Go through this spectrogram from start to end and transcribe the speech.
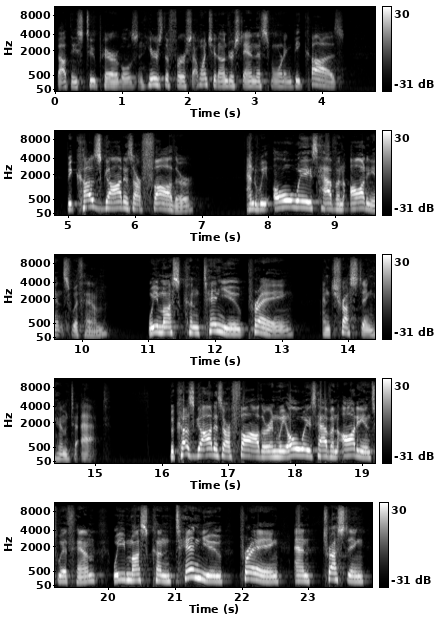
about these two parables. And here's the first. I want you to understand this morning because because God is our Father and we always have an audience with him, we must continue praying and trusting Him to act. Because God is our Father and we always have an audience with Him, we must continue praying and trusting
